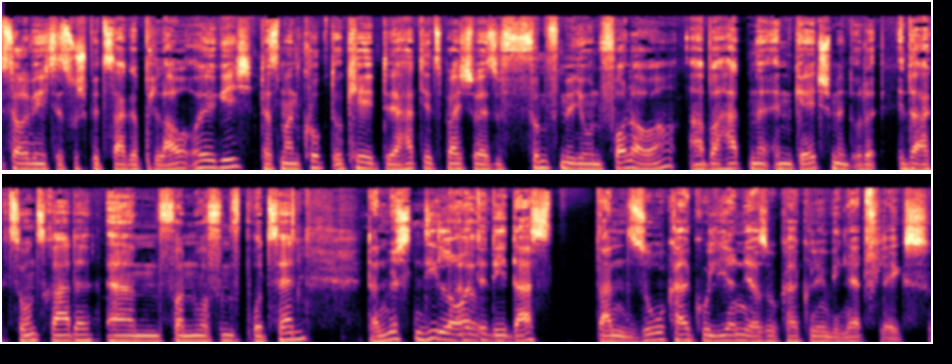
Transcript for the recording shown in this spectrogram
sorry, wenn ich das so spitz sage, blauäugig, dass man guckt, okay, der hat jetzt beispielsweise fünf Millionen Follower, aber hat eine Engagement- oder Interaktionsrate ähm, von nur fünf Prozent. Dann müssten die Leute, Also- die das dann so kalkulieren, ja so kalkulieren wie Netflix.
